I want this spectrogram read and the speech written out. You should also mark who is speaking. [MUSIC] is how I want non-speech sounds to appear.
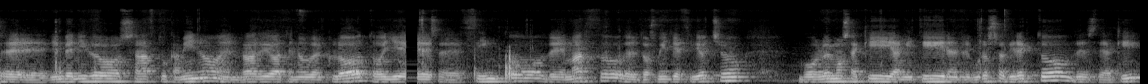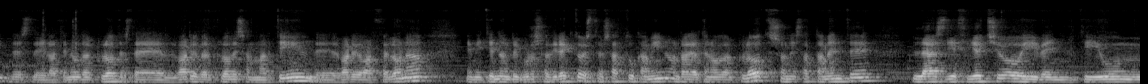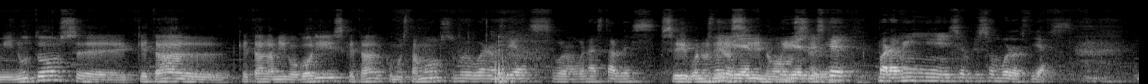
Speaker 1: Eh, bienvenidos a tu Camino en Radio Ateneo del Clot. Hoy es eh, 5 de marzo del 2018. Volvemos aquí a emitir en riguroso directo desde aquí, desde el Ateneo del Clot, desde el barrio del Clot de San Martín, del barrio de Barcelona, emitiendo en riguroso directo. Esto es Haz tu Camino en Radio Ateneo del Clot. Son exactamente las 18 y 21 minutos. Eh, ¿Qué tal, qué tal amigo Boris? ¿Qué tal? ¿Cómo estamos?
Speaker 2: Muy buenos días, bueno, buenas tardes.
Speaker 1: Sí, buenos
Speaker 2: Muy
Speaker 1: días.
Speaker 2: bien,
Speaker 1: sí, no
Speaker 2: muy bien. Es que para mí siempre son buenos días.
